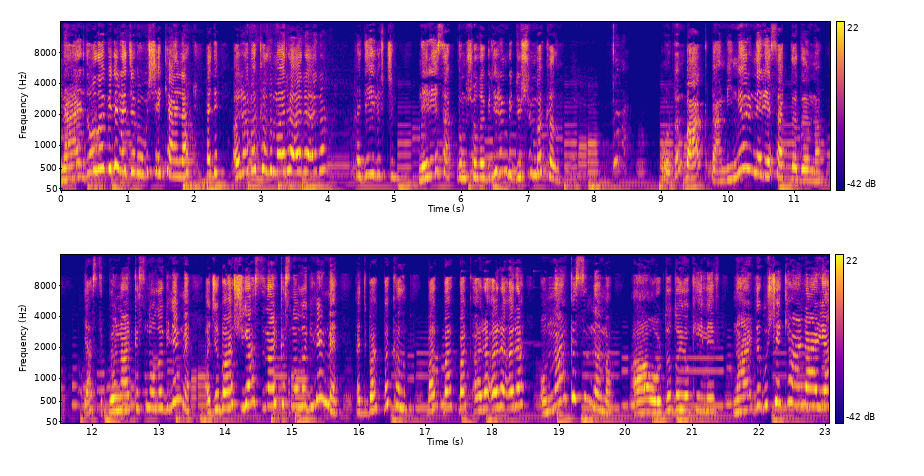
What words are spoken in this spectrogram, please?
Nerede olabilir acaba bu şekerler? Hadi ara bakalım ara ara ara. Hadi Elif'ciğim nereye saklamış olabilirim bir düşün bakalım. Orada mı? bak ben bilmiyorum nereye sakladığımı. Yastıkların arkasında olabilir mi? Acaba şu yastığın arkasında olabilir mi? Hadi bak bakalım. Bak bak bak ara ara ara. Onun arkasında mı? Aa orada da yok Elif. Nerede bu şekerler ya?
